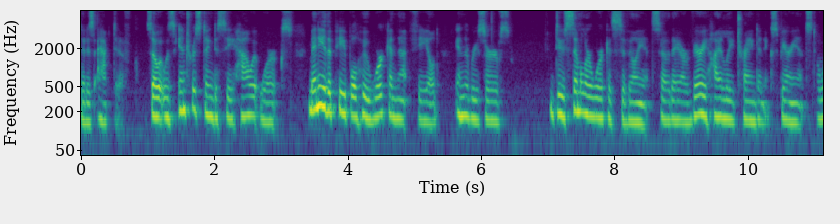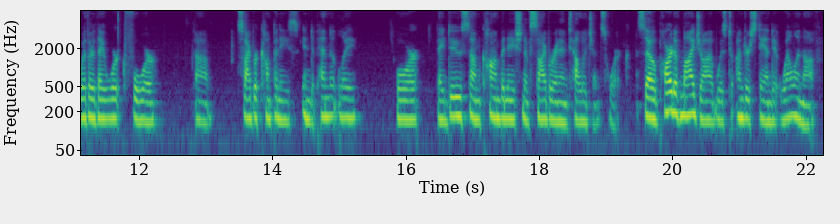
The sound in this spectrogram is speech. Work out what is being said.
that is active. So it was interesting to see how it works. Many of the people who work in that field in the reserves do similar work as civilians, so they are very highly trained and experienced, whether they work for uh, cyber companies independently or they do some combination of cyber and intelligence work. So part of my job was to understand it well enough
